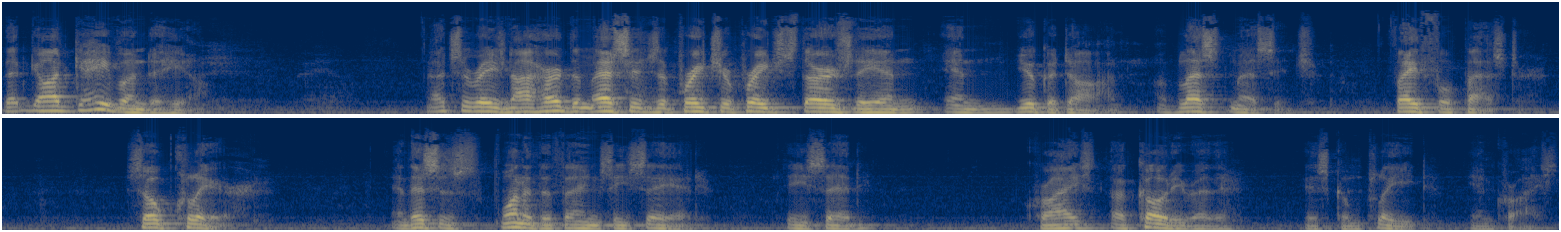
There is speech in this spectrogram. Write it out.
that God gave unto him. That's the reason I heard the message the preacher preached Thursday in, in Yucatan. A blessed message. Faithful pastor. So clear. And this is one of the things he said. He said, Christ, uh, Cody rather, is complete in Christ.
